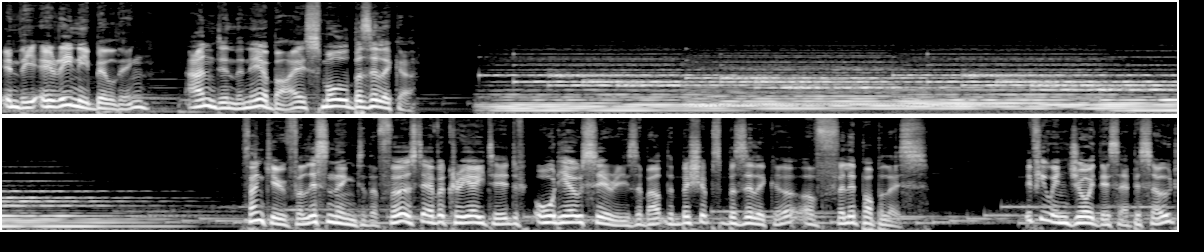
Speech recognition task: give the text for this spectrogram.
in the Irini building, and in the nearby small basilica. Thank you for listening to the first ever created audio series about the Bishop's Basilica of Philippopolis. If you enjoyed this episode,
